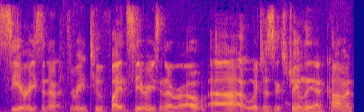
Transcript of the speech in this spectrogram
series in a three two-fight series in a row, uh, which is extremely uncommon.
